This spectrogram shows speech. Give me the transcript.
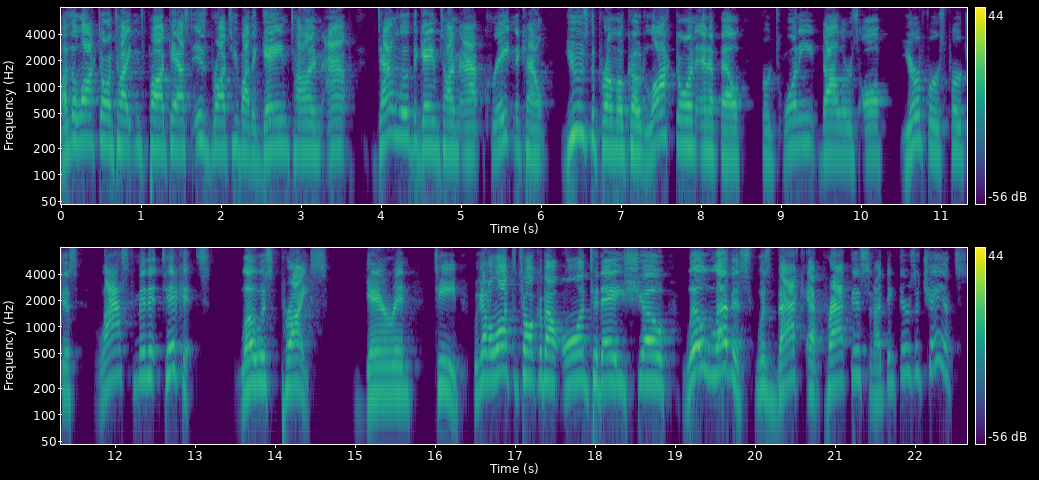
of the Locked On Titans podcast is brought to you by the Game Time app. Download the Game Time app, create an account, Use the promo code Locked On NFL for $20 off your first purchase. Last minute tickets, lowest price, guaranteed. We got a lot to talk about on today's show. Will Levis was back at practice, and I think there's a chance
